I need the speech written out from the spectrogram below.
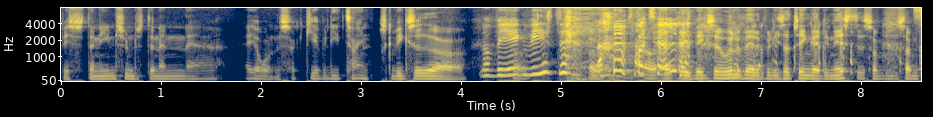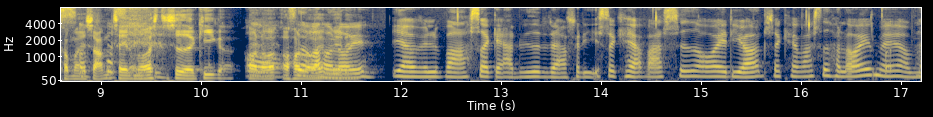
hvis den ene synes, den anden er, er i orden, så giver vi lige et tegn. Skal vi ikke sidde og... Når vi ikke viste det. og Fortæl det. Vi vil ikke sidde og udlevere det, fordi så tænker jeg, at de næste, som, som kommer i samtale med os, de sidder og kigger holder, og holder øje med det. Jeg vil bare så gerne vide det der, fordi så kan jeg bare sidde over i et hjørne, så kan jeg bare sidde og holde øje med, om Og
